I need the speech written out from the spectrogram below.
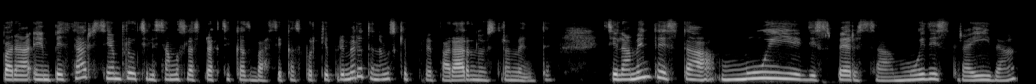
para empezar siempre utilizamos las prácticas básicas porque primero tenemos que preparar nuestra mente. Si la mente está muy dispersa, muy distraída,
